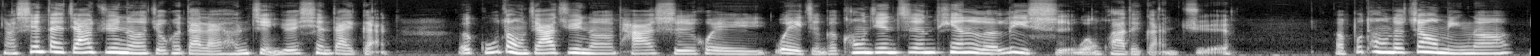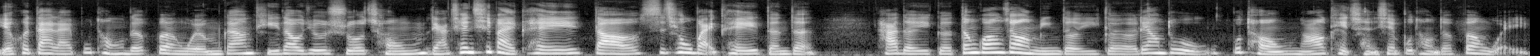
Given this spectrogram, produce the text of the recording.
那现代家具呢，就会带来很简约现代感；而古董家具呢，它是会为整个空间增添了历史文化的感觉。呃，不同的照明呢，也会带来不同的氛围。我们刚刚提到，就是说从两千七百 K 到四千五百 K 等等，它的一个灯光照明的一个亮度不同，然后可以呈现不同的氛围。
